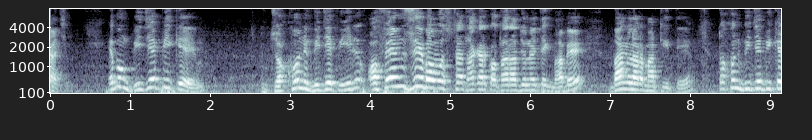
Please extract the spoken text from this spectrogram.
গেছে এবং বিজেপিকে যখন বিজেপির অফেন্সিভ অবস্থা থাকার কথা রাজনৈতিকভাবে বাংলার মাটিতে, তখন বিজেপিকে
